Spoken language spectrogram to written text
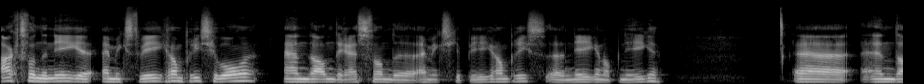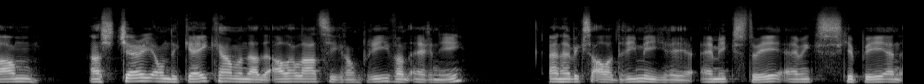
acht van de negen MX2 Grand Prix gewonnen. En dan de rest van de MXGP Grand Prix, uh, 9 op 9. Uh, en dan, als cherry on the cake, gaan we naar de allerlaatste Grand Prix van Rne. En heb ik ze alle drie meegereden. MX2, MXGP en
